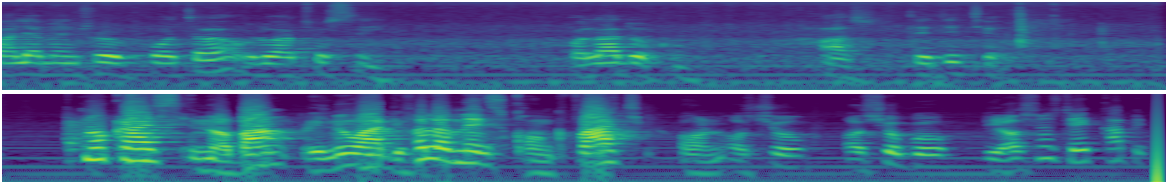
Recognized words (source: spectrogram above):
Parliamentary reporter Oluwatosin Oladokun has the details. Technocrats in urban renewal developments converge on Osho, Oshobo, the Osun State capital.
